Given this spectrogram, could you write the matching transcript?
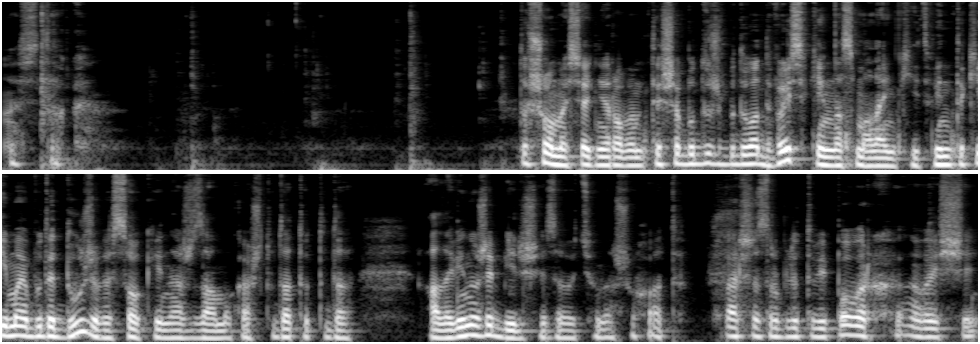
Ось так. То що ми сьогодні робимо? Ти ще будеш будувати. Дивись, який в нас маленький. Він такий має бути дуже високий наш замок, аж туди, то туди. Але він уже більший за оцю нашу хату. Перше зроблю тобі поверх вищий.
